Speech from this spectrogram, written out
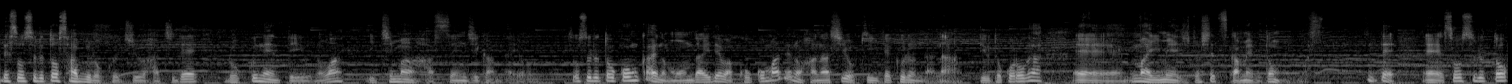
でそうするとサブ68で6年っていうのは1万8000時間だよ。そうすると今回の問題ではここまでの話を聞いてくるんだなっていうところが、えー、まあ、イメージとしてつかめると思います。で、えー、そうすると、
